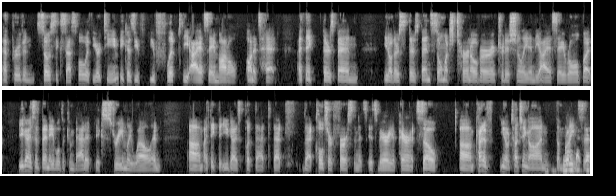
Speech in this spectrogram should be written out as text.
have proven so successful with your team because you've you've flipped the ISA model on its head. I think there's been you know, there's there's been so much turnover traditionally in the ISA role, but you guys have been able to combat it extremely well, and um, I think that you guys put that that that culture first, and it's it's very apparent. So, um, kind of you know, touching on the mindset.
